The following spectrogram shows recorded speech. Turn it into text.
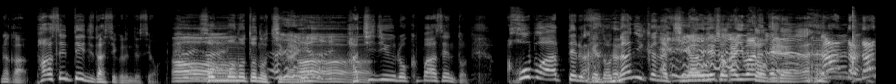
なんかパーセンテージ出してくるんですよ。本物との違いであ ー86%ほぼ合ってるけど 何かが違うねとか言われて。な。んだ何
